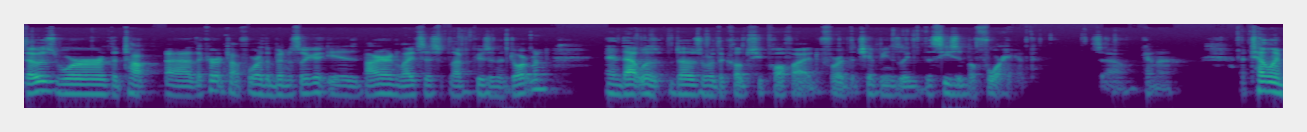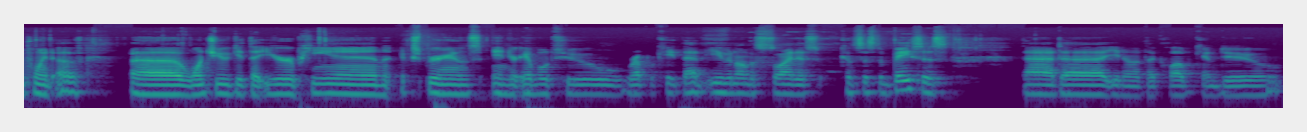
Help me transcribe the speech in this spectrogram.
those were the top. Uh, the current top four of the Bundesliga is Bayern, Leipzig, Leverkusen, and Dortmund, and that was those were the clubs who qualified for the Champions League the season beforehand. So, kind of a telling point of uh, once you get that European experience and you're able to replicate that even on the slightest consistent basis, that uh, you know the club can do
